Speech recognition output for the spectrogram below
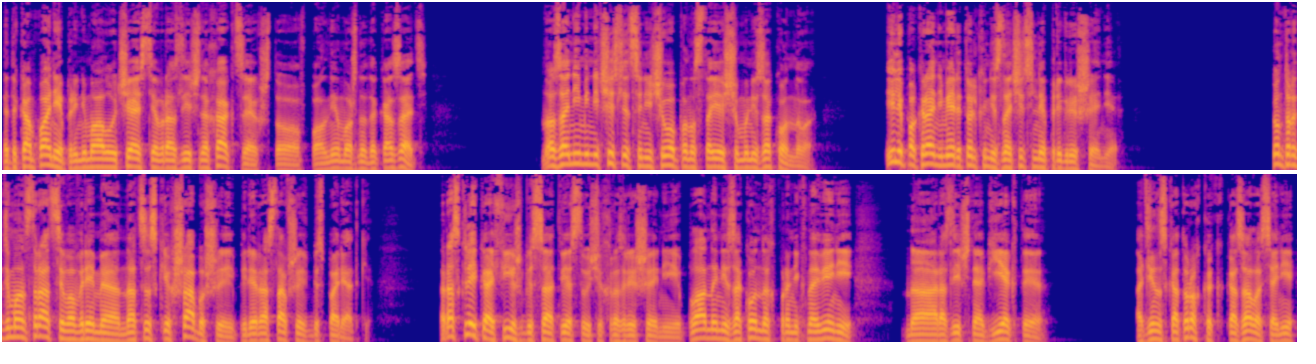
Эта компания принимала участие в различных акциях, что вполне можно доказать но за ними не числится ничего по-настоящему незаконного. Или, по крайней мере, только незначительные прегрешения. Контрдемонстрации во время нацистских шабышей, перераставшие в беспорядки. Расклейка афиш без соответствующих разрешений, планы незаконных проникновений на различные объекты, один из которых, как оказалось, они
